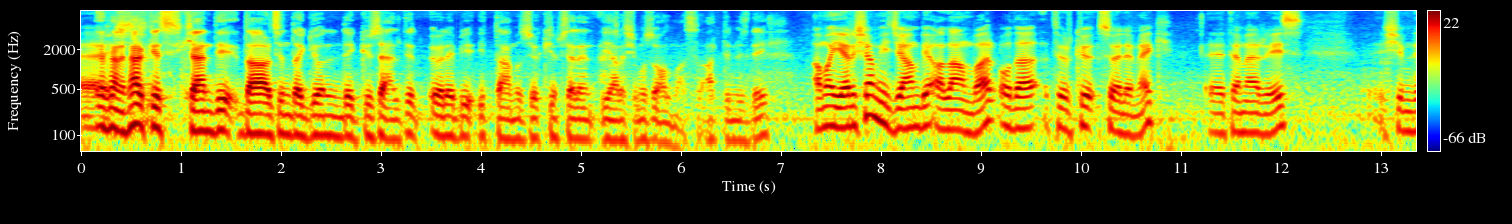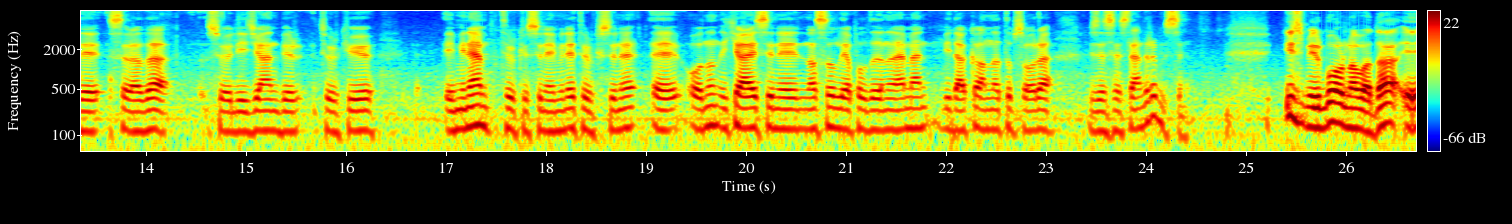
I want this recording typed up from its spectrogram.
Ee, Efendim herkes kendi dağarcığında gönlünde güzeldir. Öyle bir iddiamız yok. Kimsenin yarışımız olmaz. Haddimiz değil. Ama yarışamayacağım bir alan var. O da türkü söylemek. E, Temel Reis. Şimdi sırada söyleyeceğin bir türküyü Eminem türküsünü, Emine türküsünü, e, onun hikayesini nasıl yapıldığını hemen bir dakika anlatıp sonra bize seslendirir misin? İzmir Bornova'da e,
